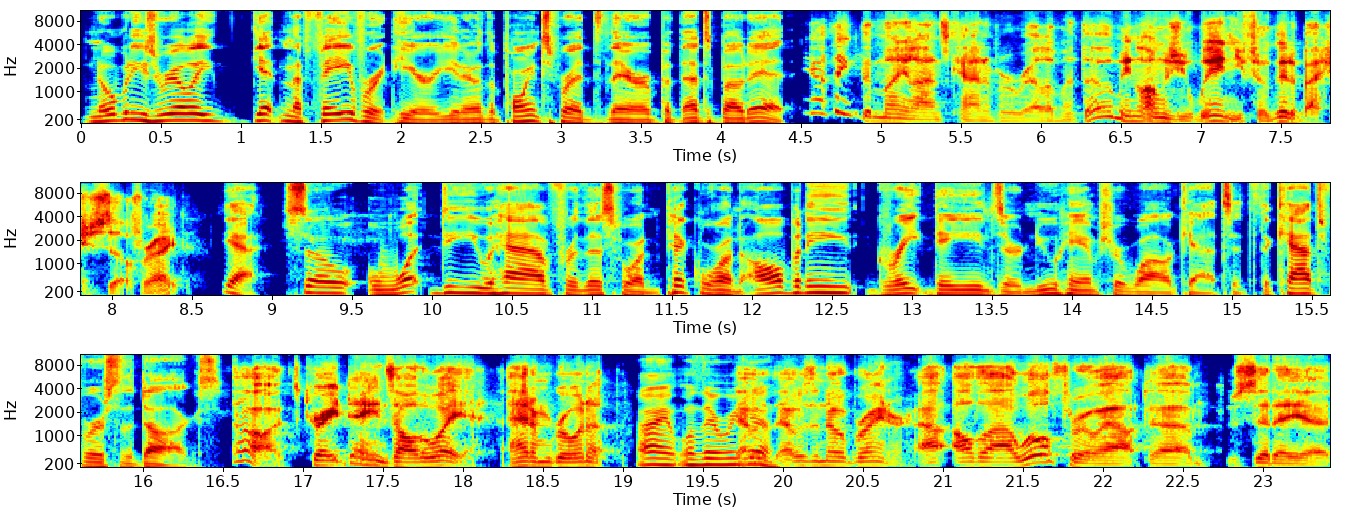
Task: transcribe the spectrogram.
Nobody's really getting the favorite here. You know, the point spread's there, but that's about it. Yeah, think the money line's kind of irrelevant, though. I mean, as long as you win, you feel good about yourself, right? Yeah. So, what do you have for this one? Pick one Albany, Great Danes, or New Hampshire Wildcats. It's the cats versus the dogs. Oh, it's Great Danes all the way. I had them growing up. All right. Well, there we That go. was, that was a no brainer. Although I will throw out, um, was at a, a,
